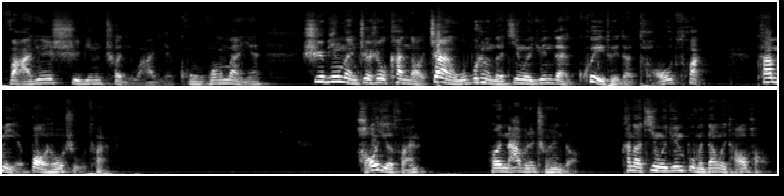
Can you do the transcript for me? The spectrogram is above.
法军士兵彻底瓦解，恐慌蔓延。士兵们这时候看到战无不胜的禁卫军在溃退、在逃窜，他们也抱头鼠窜。好几个团，后来拿破仑承认道：“看到禁卫军部分单位逃跑，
